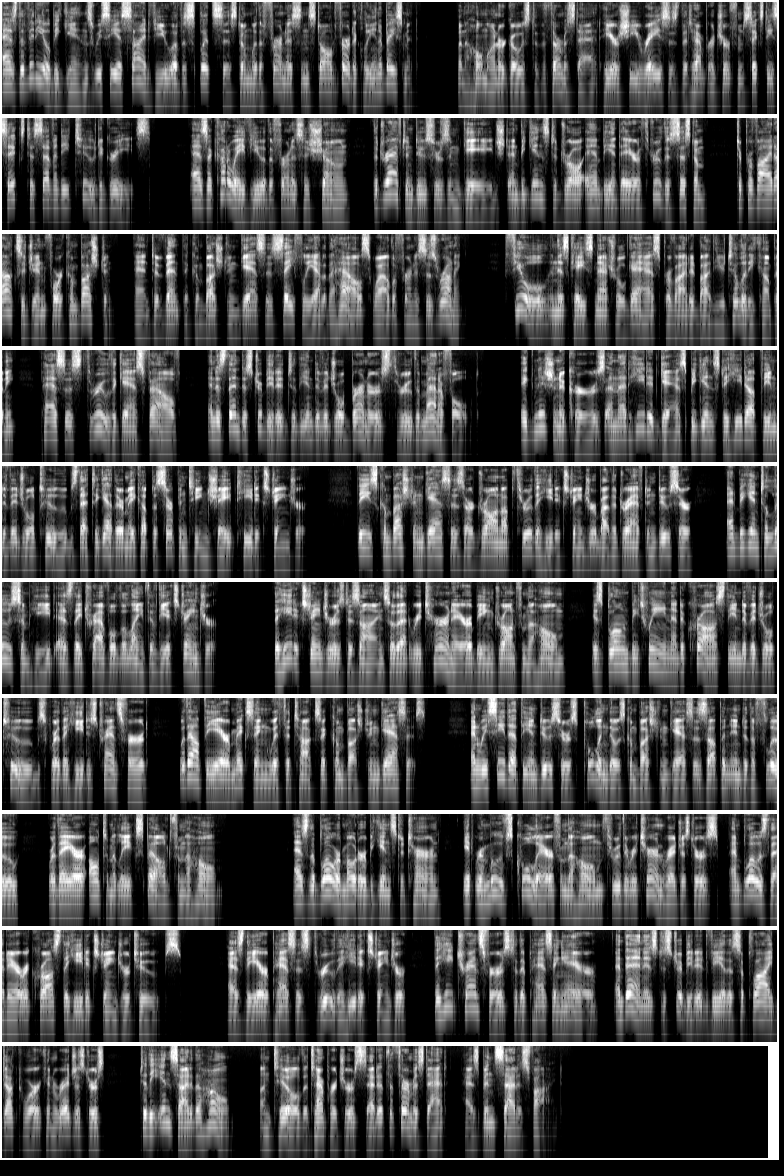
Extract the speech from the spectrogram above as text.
As the video begins, we see a side view of a split system with a furnace installed vertically in a basement. When the homeowner goes to the thermostat, he or she raises the temperature from 66 to 72 degrees. As a cutaway view of the furnace is shown, the draft inducer is engaged and begins to draw ambient air through the system to provide oxygen for combustion and to vent the combustion gases safely out of the house while the furnace is running. Fuel, in this case natural gas provided by the utility company, passes through the gas valve and is then distributed to the individual burners through the manifold. Ignition occurs and that heated gas begins to heat up the individual tubes that together make up the serpentine shaped heat exchanger. These combustion gases are drawn up through the heat exchanger by the draft inducer and begin to lose some heat as they travel the length of the exchanger. The heat exchanger is designed so that return air being drawn from the home is blown between and across the individual tubes where the heat is transferred without the air mixing with the toxic combustion gases. And we see that the inducer is pulling those combustion gases up and into the flue where they are ultimately expelled from the home. As the blower motor begins to turn, it removes cool air from the home through the return registers and blows that air across the heat exchanger tubes. As the air passes through the heat exchanger, the heat transfers to the passing air and then is distributed via the supply ductwork and registers to the inside of the home until the temperature set at the thermostat has been satisfied.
